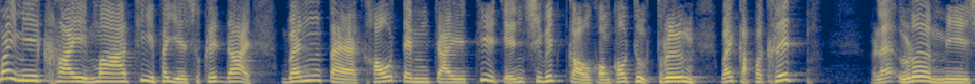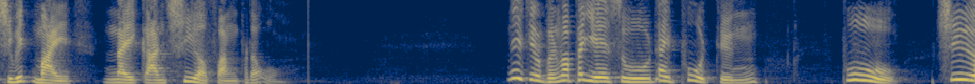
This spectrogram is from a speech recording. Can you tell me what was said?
ไม่มีใครมาที่พระเยซูคริสต์ได้ เว้นแต่เขาเต็มใจที่เห็นชีวิตเก่าของเขาถูกตรึงไว้กับพระคริสต์ และเริ่มมีชีวิตใหม่ในการเชื่อฟังพระองค์ นี่จึงเห็นว่าพระเยซูได้พูดถึงผู้เชื่อ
